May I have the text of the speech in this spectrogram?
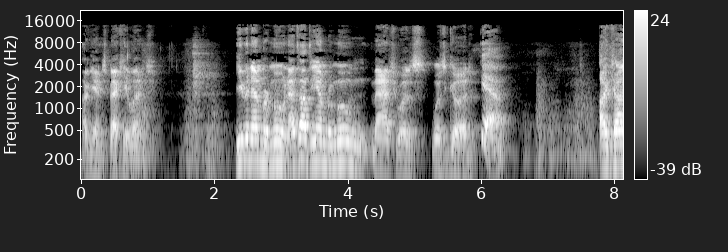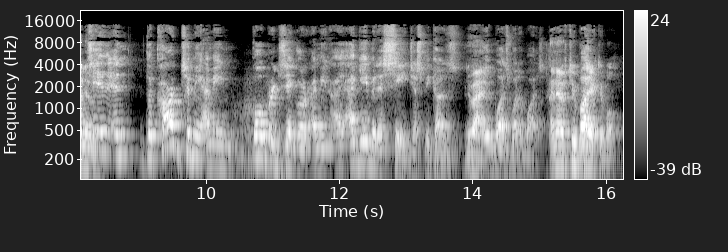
against Becky Lynch. Even Ember Moon, I thought the Ember Moon match was was good. Yeah. I kind of See, and, and the card to me, I mean, Goldberg Ziggler, I mean, I, I gave it a C just because Right. it was what it was. and that was too But- predictable.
